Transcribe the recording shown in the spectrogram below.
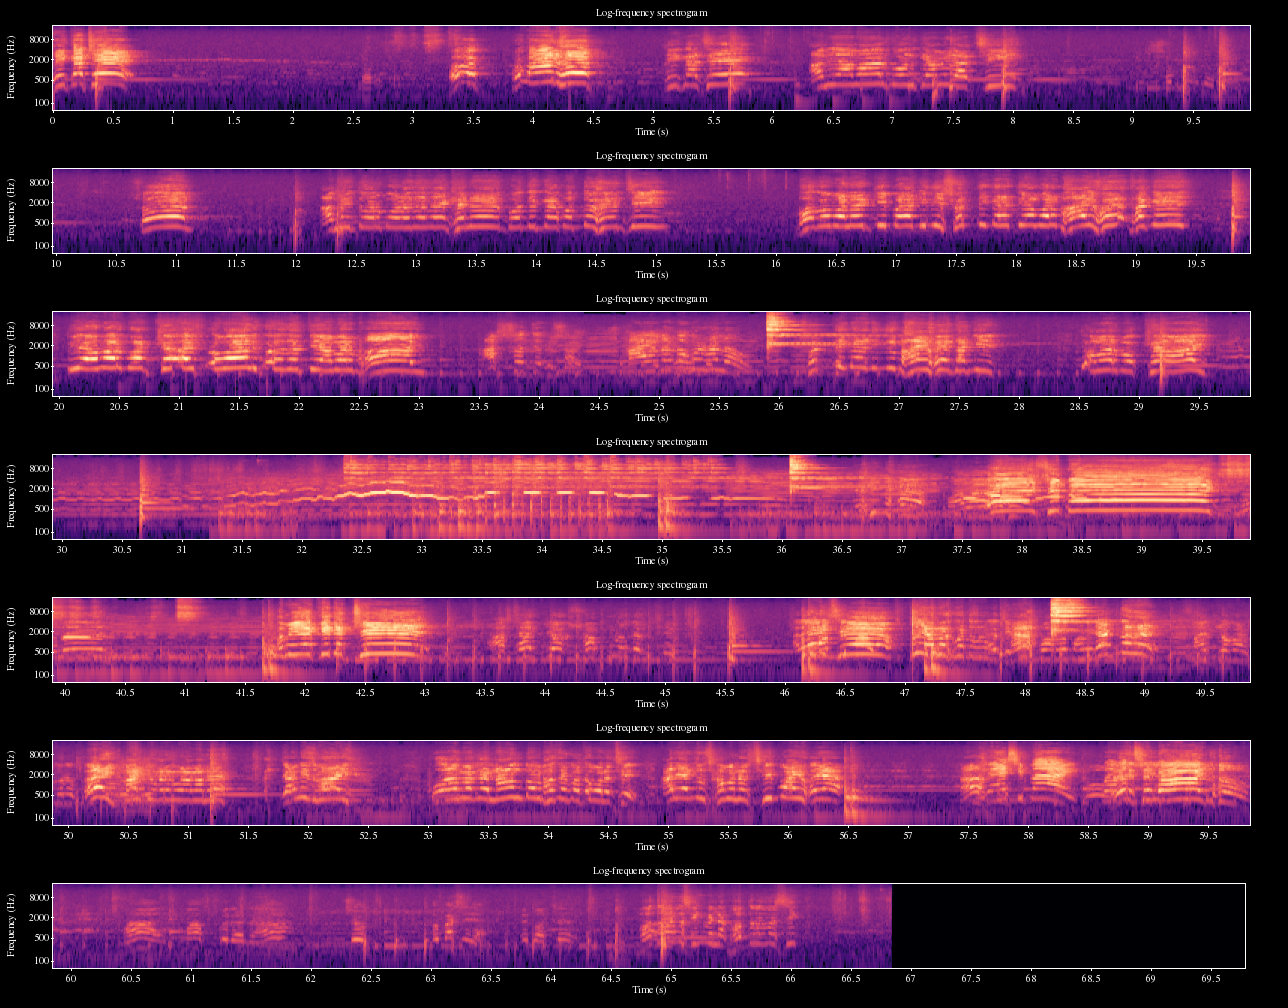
ঠিক আছে। ঠিক আছে, আমি আমার বোনকে আমি ডাকছি। শোন, আমি তোর বড় দাদা এখানে প্রতিজ্ঞাবদ্ধ হয়েছি। ভগবানের কৃপা যদি সত্যিকার মানে জানিস ভাই ও আমাকে নাম তোর ভাষায় কথা বলেছে। আরে একদম সামান্য সিপাই হয়ে। হ্যাঁ? ভাই মাফ করে দাও চুপ। ও পাশে যা ভদ্রতা শিখবে না ভদ্রতা শিখ।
